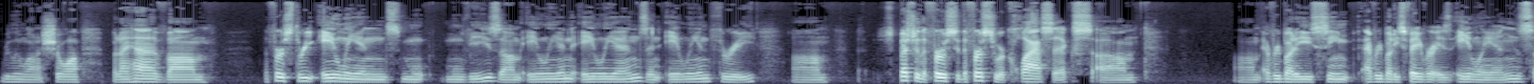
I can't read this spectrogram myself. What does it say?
really want to show off. But I have um, the first three Aliens mo movies, um, Alien, Aliens, and Alien 3. Um, especially the first two. The first two are classics. Um, um everybody's, seem, everybody's favorite is Aliens.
